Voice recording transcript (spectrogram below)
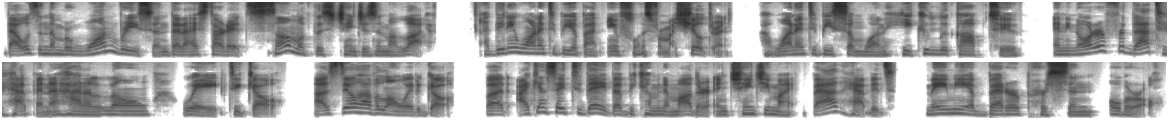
that was the number one reason that I started some of these changes in my life. I didn't want it to be a bad influence for my children. I wanted to be someone he could look up to. And in order for that to happen, I had a long way to go. I still have a long way to go. But I can say today that becoming a mother and changing my bad habits made me a better person overall.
